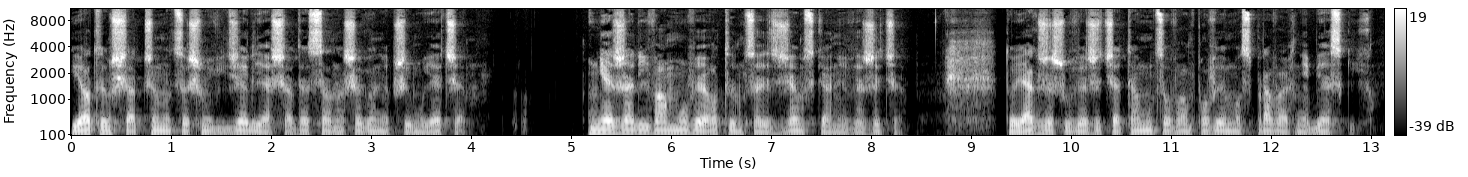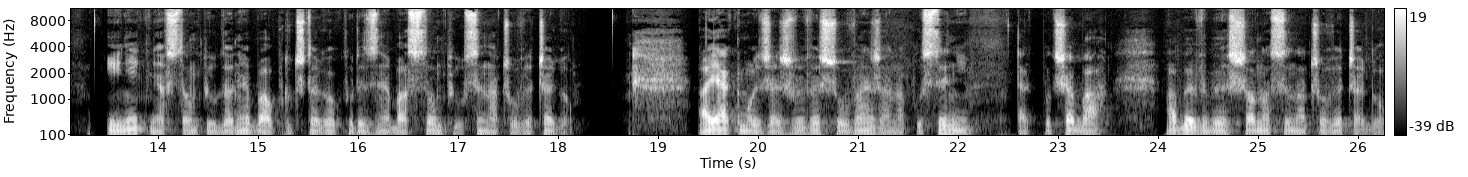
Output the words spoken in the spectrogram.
I o tym świadczymy, cośmy widzieli, a świadectwa naszego nie przyjmujecie. Jeżeli wam mówię o tym, co jest ziemskie, a nie wierzycie, to jakżeż uwierzycie temu, co wam powiem o sprawach niebieskich? I nikt nie wstąpił do nieba oprócz tego, który z nieba stąpił, Syna Człowieczego. A jak Mojżesz wywyższył węża na pustyni, tak potrzeba, aby wywyższono Syna Człowieczego,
